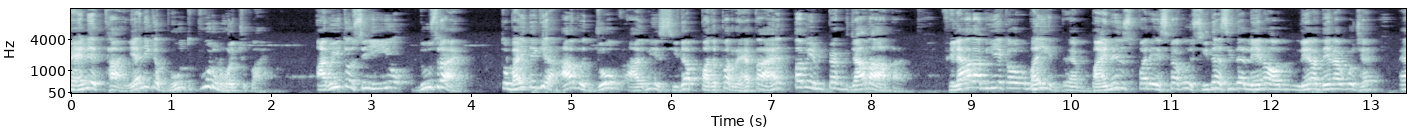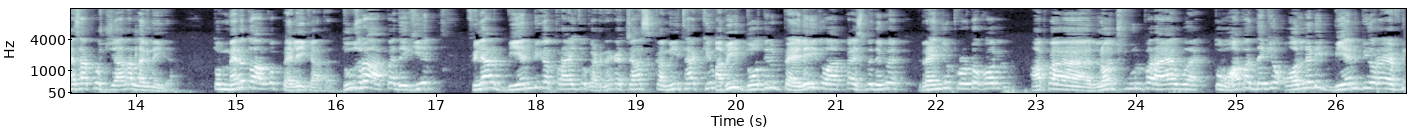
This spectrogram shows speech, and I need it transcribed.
पहले था, यानी कि भूतपूर्व हो चुका है। अभी तो सीईओ दूसरा है। तो भाई देखिए, अब जो आदमी सीधा पद पर रहता है, तब इम्पैक्ट ज़्यादा आता है। फ़िलहाल अब ये कहो, भाई बाइनेंस पर इसका कोई सीधा सीधा लेना और लेना देना कुछ है, ऐसा कुछ ज़्यादा लग नहीं रहा। तो मैंने तो आपको पहले ही कहा था। दूसरा आपका देखिए, फ़िलहाल बीएनबी का प्राइस जो घटने का चांस कम ही था, क्यों? अभी दो दिन पहले ही तो आपका इसमें देखो रेंजो प्रोटोकॉल आपका लॉन्च पूल पर आया हुआ है। तो वहाँ पर देखिए ऑलरेडी बीएनबी और एफ़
